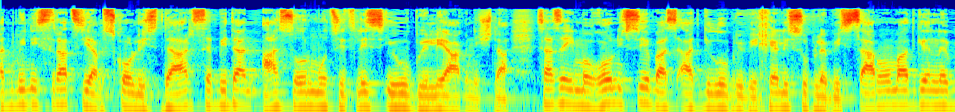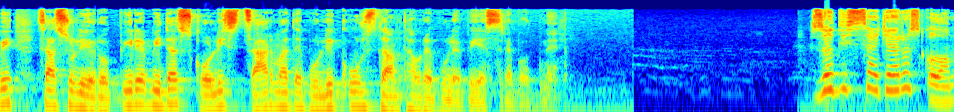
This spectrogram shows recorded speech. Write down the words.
ადმინისტრაციამ სკოლის დაარსებიდან 140 წლის იუბილე აღნიშნა. საზეიმო ღონისძიებას ადგილობრივი ხელისუფლების წარმომადგენლები, სასულიერო პირები და სკოლის წარმატებული კურსდამთავრებულები ესწრებოდნენ. ზოდის საჯარო სკოლამ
